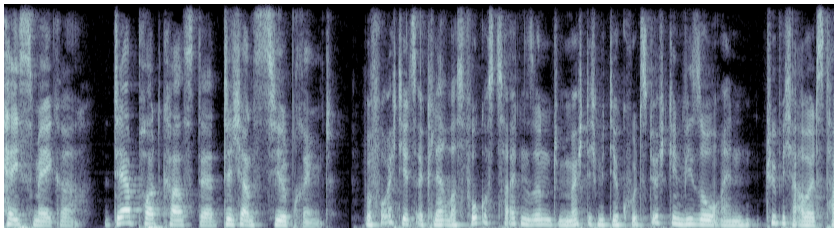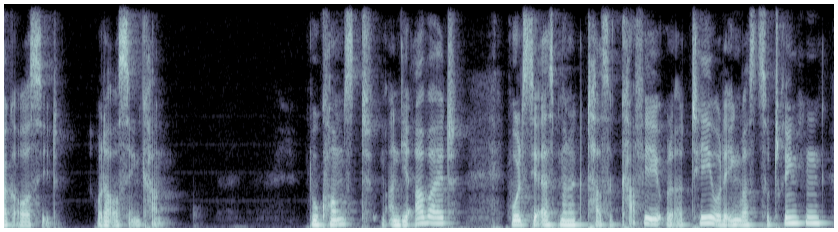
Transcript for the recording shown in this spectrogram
Pacemaker, der Podcast, der dich ans Ziel bringt. Bevor ich dir jetzt erkläre, was Fokuszeiten sind, möchte ich mit dir kurz durchgehen, wie so ein typischer Arbeitstag aussieht oder aussehen kann. Du kommst an die Arbeit, holst dir erstmal eine Tasse Kaffee oder Tee oder irgendwas zu trinken,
